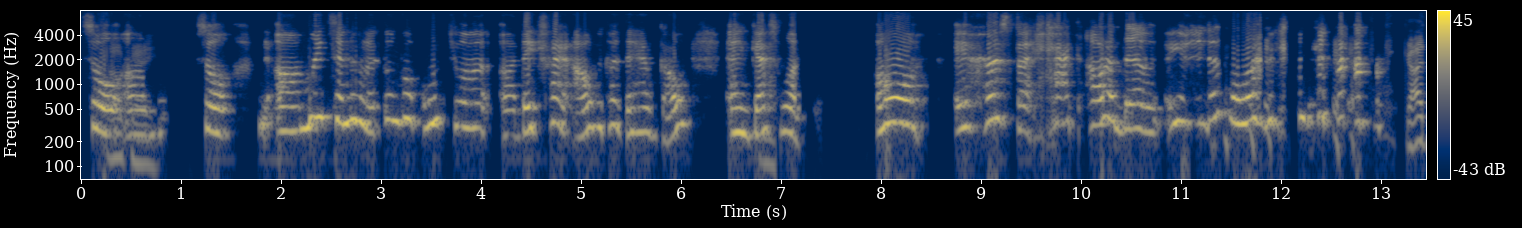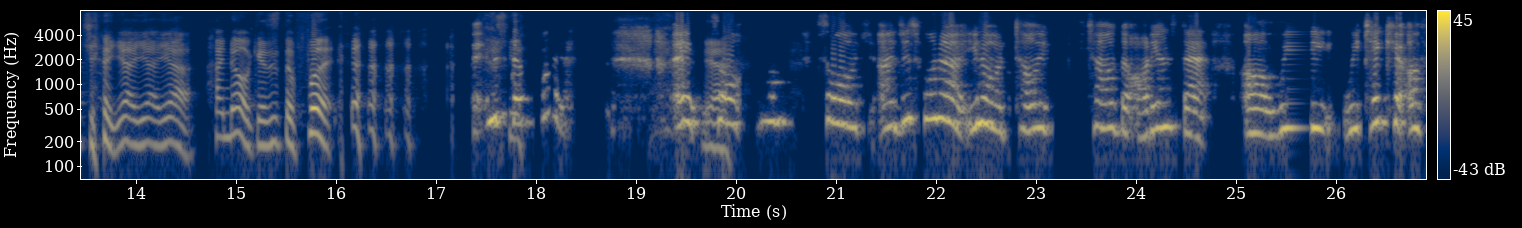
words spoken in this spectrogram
So um, so uh, my channel là con có cũng uh, they try it out because they have gout, and guess what? Oh, it hurts the heck out of them. It doesn't work. Gotcha. Yeah, yeah, yeah. I know because it's the foot. It's the foot. Hey, Yeah. so um, so I just wanna you know tell you tell the audience that uh, we we take care of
